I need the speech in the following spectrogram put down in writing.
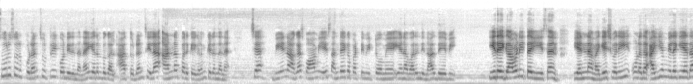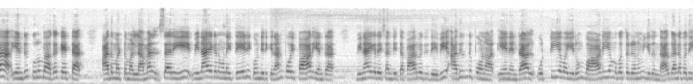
சுறுசுறுப்புடன் சுற்றி கொண்டிருந்தன எறும்புகள். அத்துடன் சில அன்னப்பருக்கைகளும் கிடந்தன. ச்சே வீணாக சுவாமியை சந்தேகப்பட்டு விட்டோமே என வருந்தினாள் தேவி. இதை கவனித்த ஈசன் என்ன மகேஸ்வரி உனது ஐயம் விலகியதா என்று குறும்பாக கேட்டார். அது மட்டுமல்லாமல் சரி விநாயகன் உன்னை தேடி கொண்டிருக்கிறான் போய் பார் என்றார். விநாயகரை சந்தித்த பார்வதி தேவி அதிர்ந்து போனாள். ஏனென்றால் ஒட்டிய வயிறும் வாடிய முகத்துடனும் இருந்தார் கணபதி.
